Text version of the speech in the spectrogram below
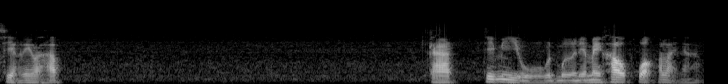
เสี่ยงดีกว่าครับ การ์ดที่มีอยู่บนมือเนี่ยไม่เข้าพวกเท่าไหร่นะครับ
